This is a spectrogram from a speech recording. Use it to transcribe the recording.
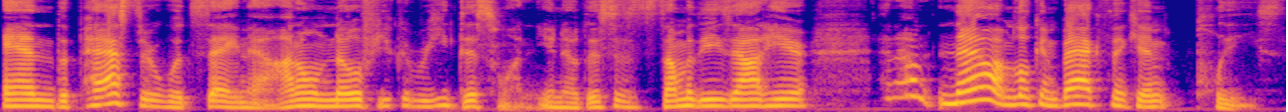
And the pastor would say, now, I don't know if you could read this one. You know, this is some of these out here. And I'm, now I'm looking back thinking, please,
